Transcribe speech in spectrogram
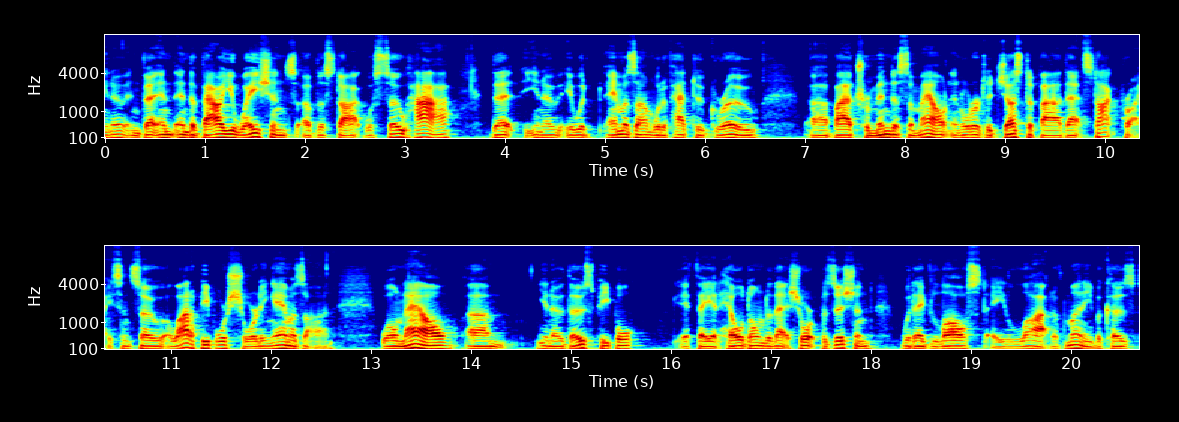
you know, and, and and the valuations of the stock was so high that you know it would Amazon would have had to grow. Uh, by a tremendous amount in order to justify that stock price. And so a lot of people were shorting Amazon. Well, now um, you know, those people, if they had held on to that short position, would have lost a lot of money because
